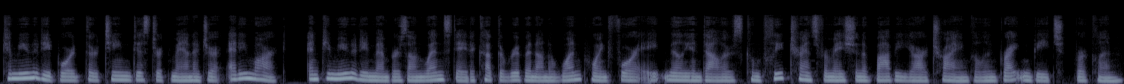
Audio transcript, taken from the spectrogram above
Community Board 13 District Manager Eddie Mark, and community members on Wednesday to cut the ribbon on a $1.48 million complete transformation of Babi Yar Triangle in Brighton Beach, Brooklyn.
